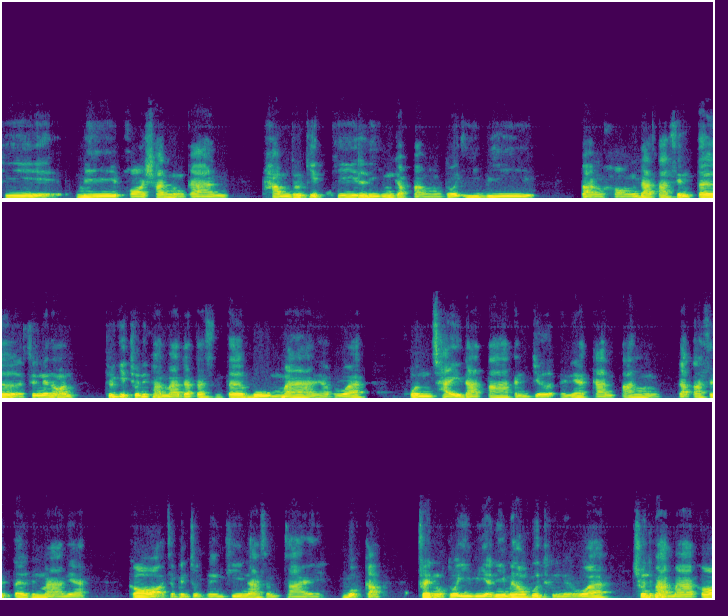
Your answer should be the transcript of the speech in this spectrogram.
ที่มีพอชั่นของการทำธุรกิจที่ลิงก์กับฝั่งของตัว EV ฝั่งของ Data Center ซึ่งแน่นอนธุรกิจช่วงที่ผ่านมา Data Center บูมมากนะครับเพราะว่าคนใช้ Data กันเยอะในนี้การตั้ง Data Center ขึ้นมาเนี่ยก็จะเป็นจุดหนึ่งที่น่าสนใจบวกกับ เทรนด์ของตัว EV อันนี้ไม่ต้องพูดถึงเลยเพราะว่าช่วงที่ผ่านมาก็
